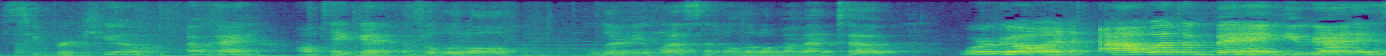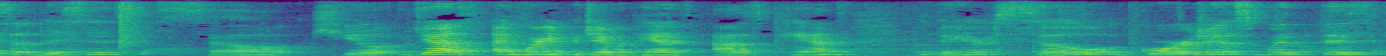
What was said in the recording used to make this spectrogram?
super cute. Okay, I'll take it as a little learning lesson, a little memento. We're going out with a bang, you guys. This is so cute. Yes, I'm wearing pajama pants as pants, they are so gorgeous with this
